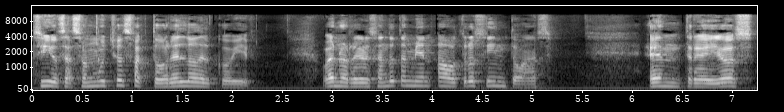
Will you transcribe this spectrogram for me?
Sí, o sea, son muchos factores lo del COVID. Bueno, regresando también a otros síntomas. Entre ellos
